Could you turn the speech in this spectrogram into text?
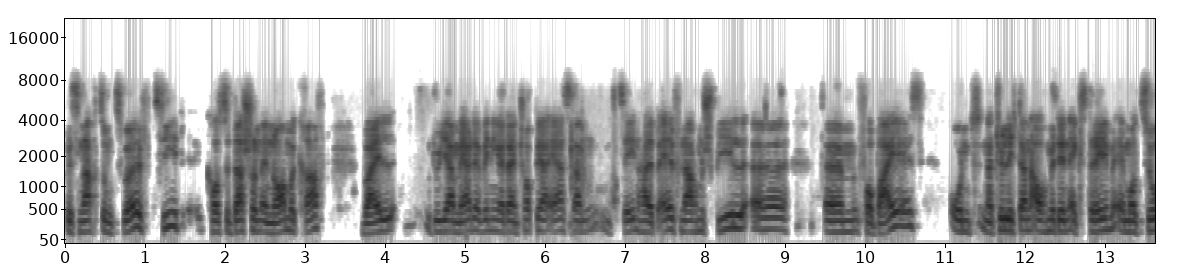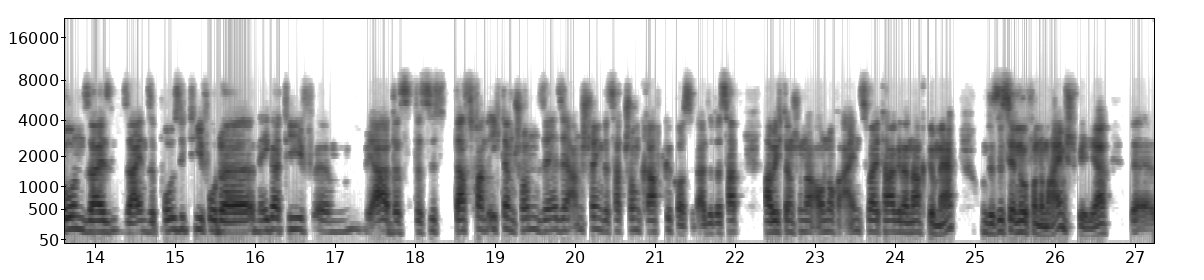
bis nachts um 12 zieht, kostet das schon enorme Kraft, weil du ja mehr oder weniger dein Job ja erst dann 10, halb elf nach dem Spiel äh, ähm, vorbei ist und natürlich dann auch mit den extremen Emotionen, sei, seien sie positiv oder negativ, ähm, ja, das, das ist, das fand ich dann schon sehr, sehr anstrengend. Das hat schon Kraft gekostet. Also das habe ich dann schon auch noch ein, zwei Tage danach gemerkt. Und das ist ja nur von einem Heimspiel, ja. Äh,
